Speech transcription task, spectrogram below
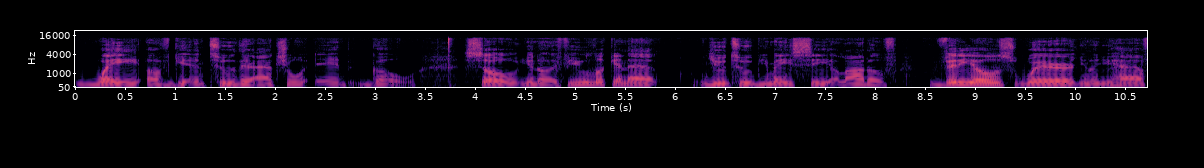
way of getting to their actual end goal. So, you know, if you looking at YouTube, you may see a lot of videos where, you know, you have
